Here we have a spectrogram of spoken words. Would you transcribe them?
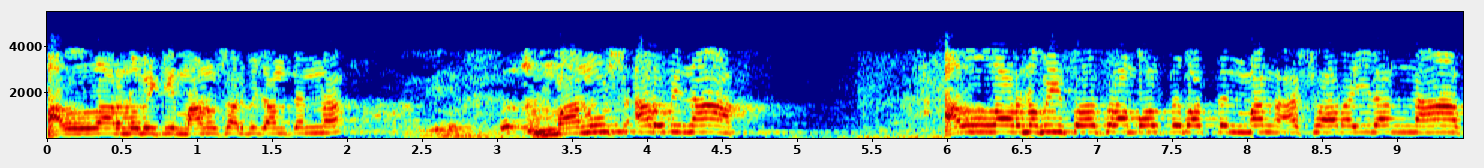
আল্লাহর নবী কি মানুষ আরবি জানতেন না? মানুষ আরবি নাস আল্লাহর নবী সাল্লাম বলতে পারতেন, মান আশারা ইলান নাস।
